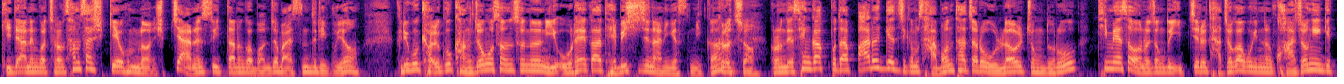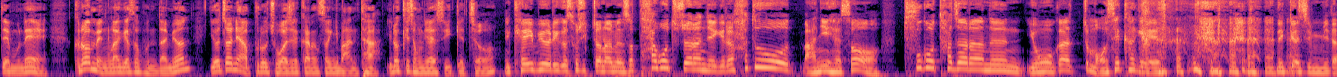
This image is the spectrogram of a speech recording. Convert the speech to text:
기대하는 것처럼 3, 40개의 홈런 쉽지 않을 수 있다는 거 먼저 말씀드리고요. 그리고 결국 강정호 선수는 이 올해가 데뷔 시즌 아니겠습니까? 그렇죠. 그런데 생각보다 빠르게 지금 4번 타자로 올라올 정도로 팀에서 어느 정도 입지를 다져가고 있는 과정이기 때문에 그런 맥락에서 본다면 여전히 앞으로 좋아질 가능성이 많다. 이렇게 정리할 수 있겠죠. KBO 리그 소식 전하면서 타고 투자라는 얘기를 하도 많이 해서 투고 타자라는 용어가 좀 어색하게 느껴집니다.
